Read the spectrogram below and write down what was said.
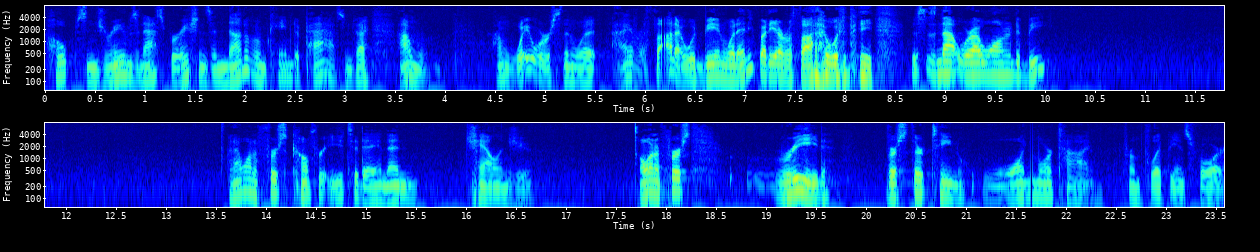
hopes and dreams and aspirations, and none of them came to pass. In fact, I'm I'm way worse than what I ever thought I would be and what anybody ever thought I would be. This is not where I wanted to be. And I want to first comfort you today and then challenge you. I want to first read verse 13 one more time from Philippians 4,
